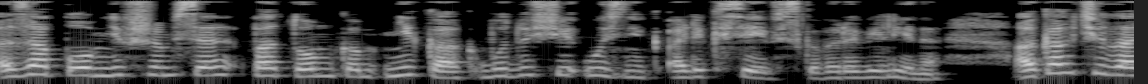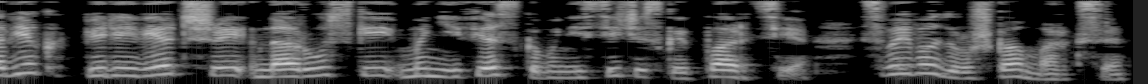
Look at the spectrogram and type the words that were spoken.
запомнившимся потомком не как будущий узник Алексеевского Равелина, а как человек, переведший на русский манифест коммунистической партии своего дружка Маркса.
